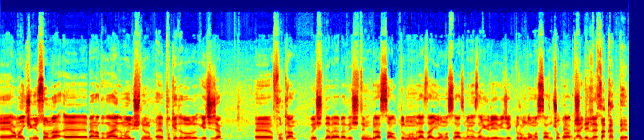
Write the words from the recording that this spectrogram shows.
E, ama iki gün sonra e, ben adadan ayrılmayı düşünüyorum. E, Phuket'e doğru geçeceğim. Ee, Furkan Reşit'le beraber Reşit'in biraz sağlık durumunun biraz daha iyi olması lazım. En azından yürüyebilecek durumda olması lazım çok Benim rahat bir kardeşim şekilde. sakattır.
